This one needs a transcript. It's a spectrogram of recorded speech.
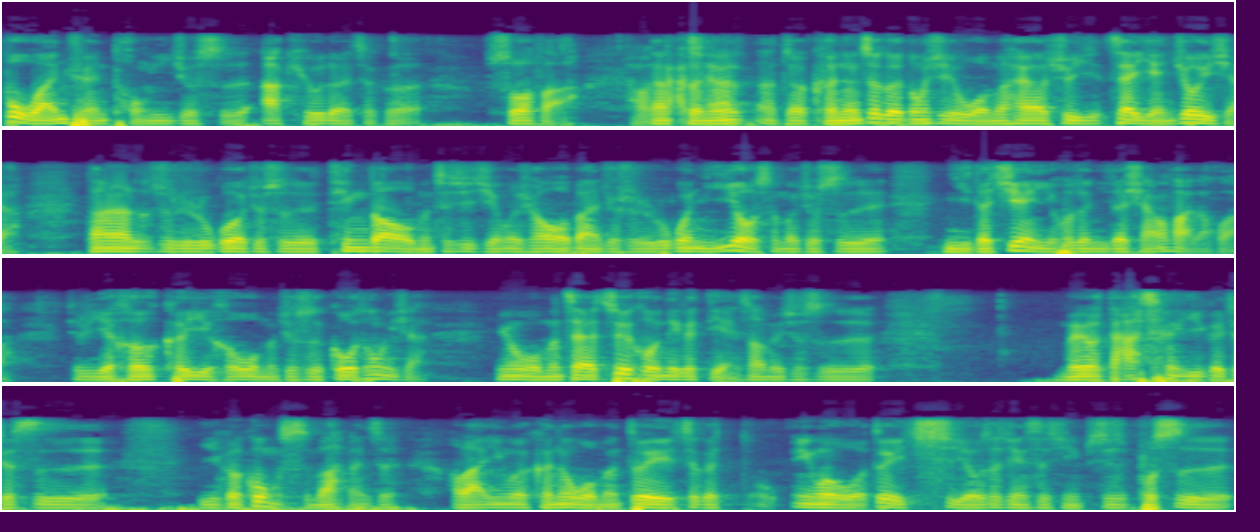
不完全同意就是阿 Q 的这个说法，那可能啊，这可能这个东西我们还要去再研究一下。当然，就是如果就是听到我们这期节目的小伙伴，就是如果你有什么就是你的建议或者你的想法的话，就是也和可以和我们就是沟通一下，因为我们在最后那个点上面就是没有达成一个就是 一个共识嘛，反正。好吧，因为可能我们对这个，因为我对汽油这件事情其实不是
